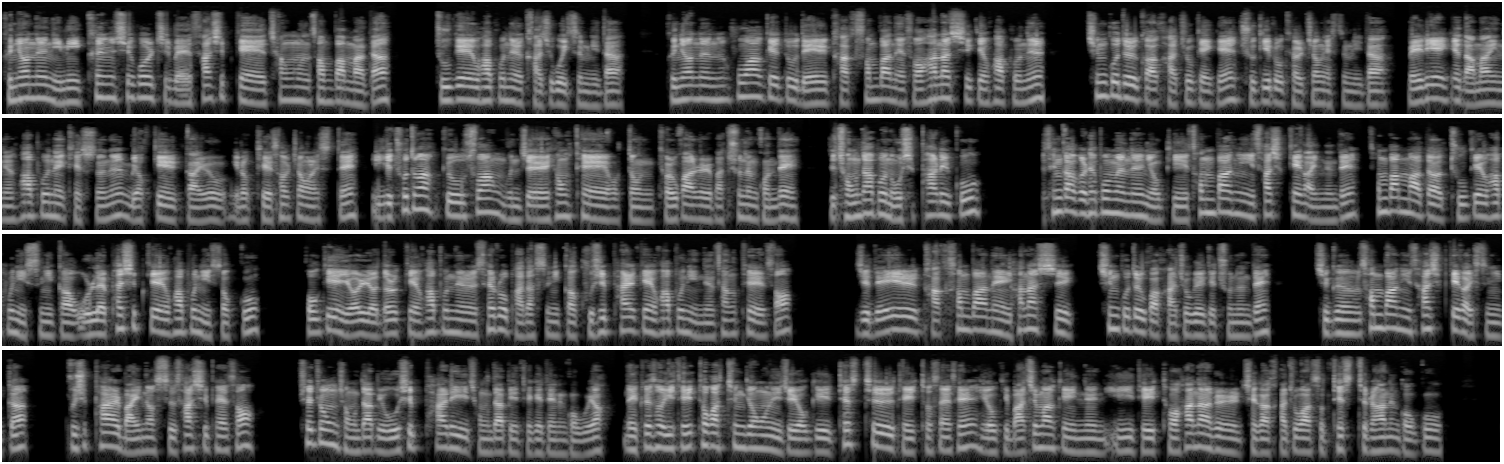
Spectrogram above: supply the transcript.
그녀는 이미 큰 시골집의 40개의 창문 선반마다 두 개의 화분을 가지고 있습니다. 그녀는 후하게도 내일 각 선반에서 하나씩의 화분을 친구들과 가족에게 주기로 결정했습니다. 메리에게 남아있는 화분의 개수는 몇 개일까요? 이렇게 설정을 했을 때 이게 초등학교 수학 문제 형태의 어떤 결과를 맞추는 건데 정답은 58이고 생각을 해보면은 여기 선반이 40개가 있는데 선반마다 두 개의 화분이 있으니까 원래 80개의 화분이 있었고 거기에 18개 화분을 새로 받았으니까 98개 화분이 있는 상태에서 이제 내일 각 선반에 하나씩 친구들과 가족에게 주는데 지금 선반이 40개가 있으니까 98-40 해서 최종 정답이 58이 정답이 되게 되는 거고요. 네, 그래서 이 데이터 같은 경우는 이제 여기 테스트 데이터셋에 여기 마지막에 있는 이 데이터 하나를 제가 가져와서 테스트를 하는 거고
